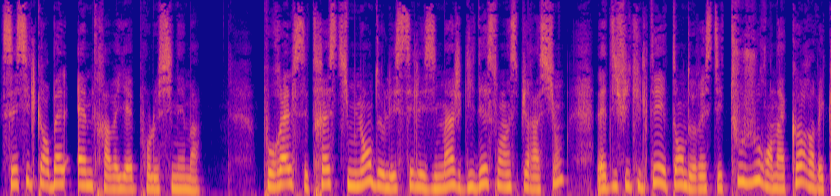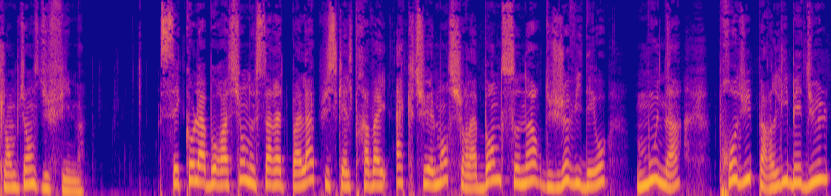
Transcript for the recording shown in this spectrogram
Cécile Corbel aime travailler pour le cinéma. Pour elle, c'est très stimulant de laisser les images guider son inspiration, la difficulté étant de rester toujours en accord avec l'ambiance du film. Ses collaborations ne s'arrêtent pas là puisqu'elle travaille actuellement sur la bande sonore du jeu vidéo Mouna, produit par Libélude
